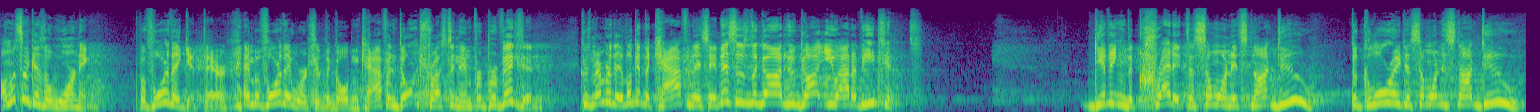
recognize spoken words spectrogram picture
almost like as a warning. before they get there and before they worship the golden calf and don't trust in him for provision. Because remember, they look at the calf and they say, This is the God who got you out of Egypt. Giving the credit to someone it's not due, the glory to someone it's not due.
